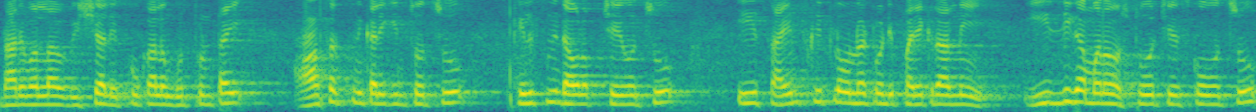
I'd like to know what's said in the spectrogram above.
దానివల్ల విషయాలు ఎక్కువ కాలం గుర్తుంటాయి. ఆసక్తిని కలిగించవచ్చు. స్కిల్స్ని డెవలప్ చేయవచ్చు. ఈ సైన్స్ కిట్లో ఉన్నటువంటి పరికరాల్ని ఈజీగా మనం స్టోర్ చేసుకోవచ్చు.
